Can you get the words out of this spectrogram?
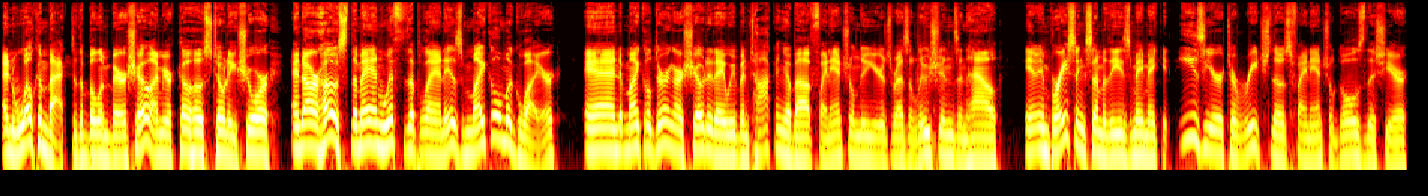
And welcome back to the Bull and Bear Show. I'm your co host, Tony Shore, and our host, the man with the plan, is Michael McGuire. And Michael, during our show today, we've been talking about financial New Year's resolutions and how embracing some of these may make it easier to reach those financial goals this year.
